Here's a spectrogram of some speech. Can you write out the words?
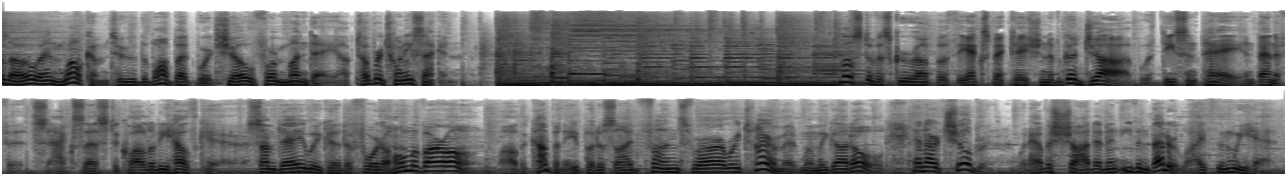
Hello and welcome to the Bob Edwards Show for Monday, October 22nd. Most of us grew up with the expectation of a good job with decent pay and benefits, access to quality health care. Someday we could afford a home of our own, while the company put aside funds for our retirement when we got old, and our children would have a shot at an even better life than we had.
